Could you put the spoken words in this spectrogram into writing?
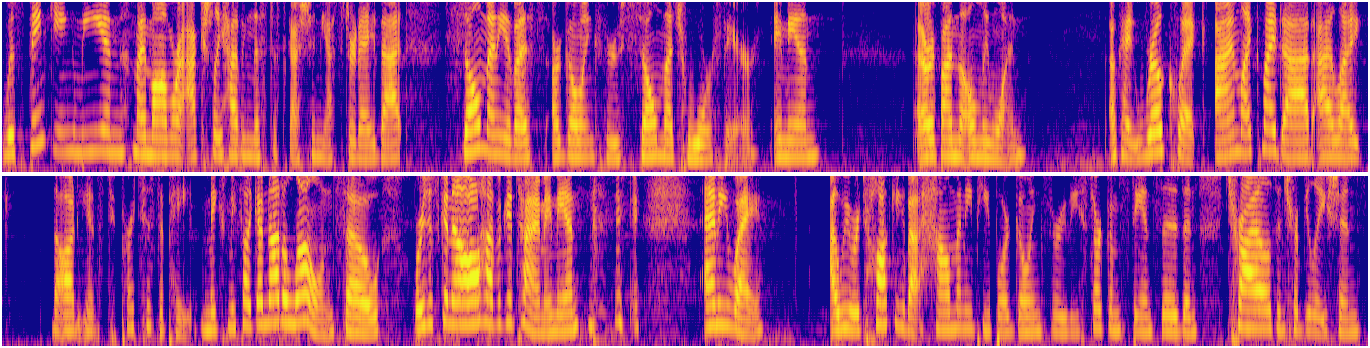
was thinking, me and my mom were actually having this discussion yesterday that so many of us are going through so much warfare. Amen? Or if I'm the only one. Okay, real quick. I'm like my dad. I like the audience to participate. Makes me feel like I'm not alone. So we're just going to all have a good time. Amen? anyway, we were talking about how many people are going through these circumstances and trials and tribulations.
